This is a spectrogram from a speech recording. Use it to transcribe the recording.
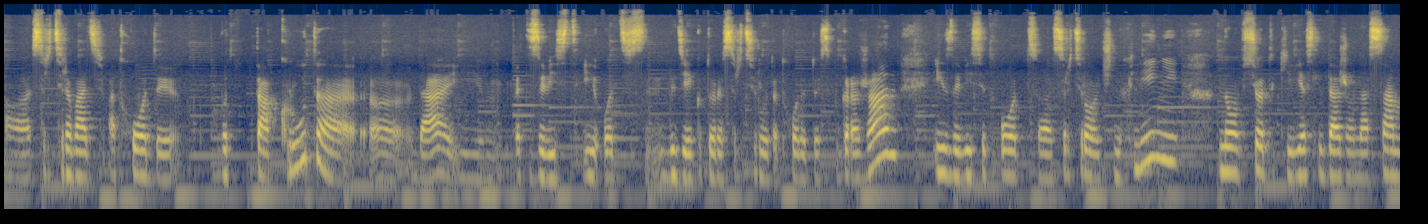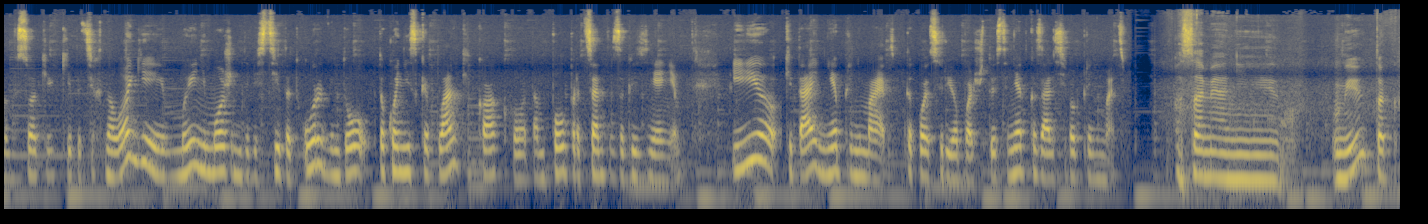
э, сортировать отходы вот так круто, э, да, и это зависит и от людей, которые сортируют отходы, то есть от горожан, и зависит от э, сортировочных линий, но все-таки, если даже у нас самые высокие какие-то технологии, мы не можем довести этот уровень до такой низкой планки, как э, там полпроцента загрязнения. И Китай не принимает такое сырье больше, то есть они отказались его принимать. А сами они умеют так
